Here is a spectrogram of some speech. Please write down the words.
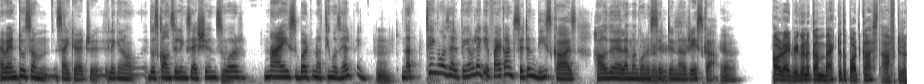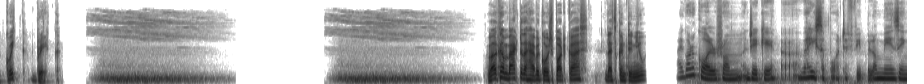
I went to some psychiatrist, like you know, those counseling sessions Hmm. were nice, but nothing was helping. Nothing was helping. I'm like, if I can't sit in these cars, how the hell am I going to sit in a race car? Yeah. All right, we're going to come back to the podcast after a quick break. Welcome back to the Habit Coach podcast. Let's continue. I got a call from JK, uh, very supportive people, amazing.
